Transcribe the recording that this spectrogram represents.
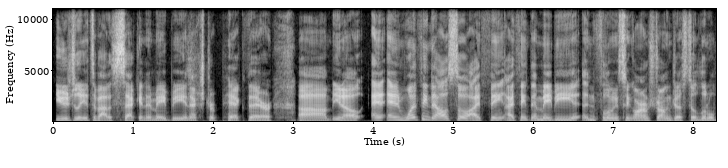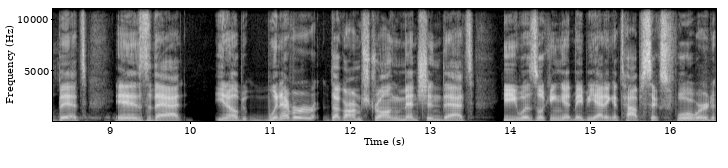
Usually, it's about a second and maybe an extra pick there. Um, you know, and, and one thing that also I think I think that may be influencing Armstrong just a little bit is that you know whenever Doug Armstrong mentioned that he was looking at maybe adding a top six forward.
